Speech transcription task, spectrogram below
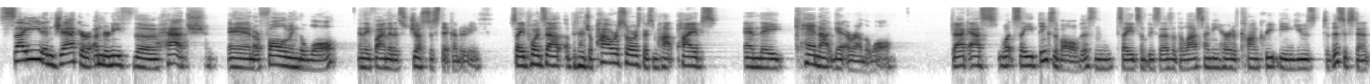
Sayid and Jack are underneath the hatch and are following the wall, and they find that it's just a stick underneath. Sayid points out a potential power source. There's some hot pipes, and they cannot get around the wall. Jack asks what Sayid thinks of all of this, and Sayid simply says that the last time he heard of concrete being used to this extent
